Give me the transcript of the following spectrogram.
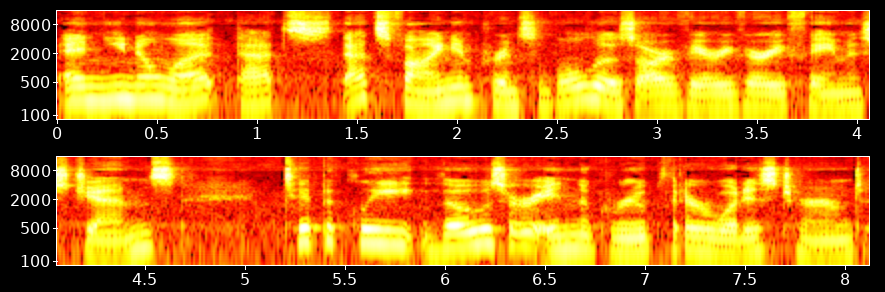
And you know what? That's that's fine in principle. Those are very, very famous gems. Typically, those are in the group that are what is termed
